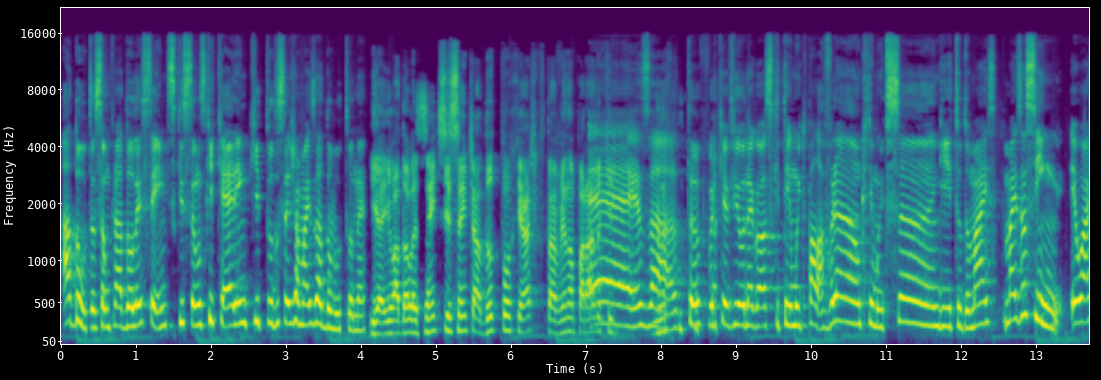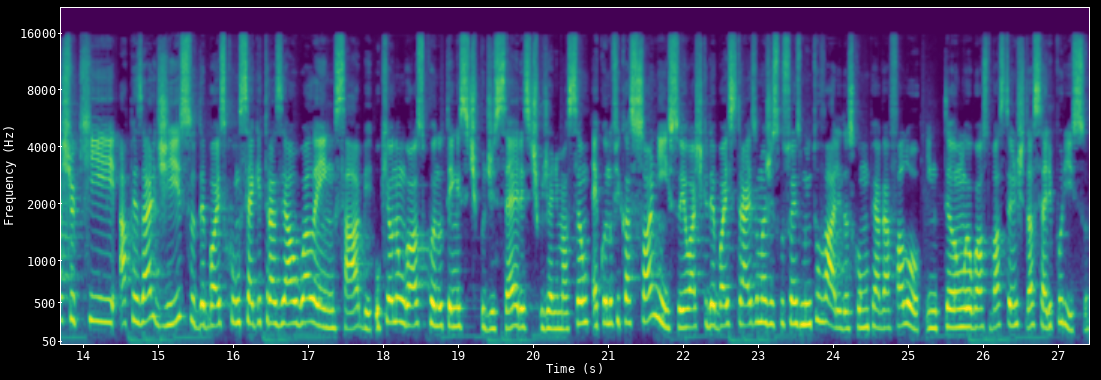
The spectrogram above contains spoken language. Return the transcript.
adultas, são para adolescentes, que são os que querem que tudo seja mais adulto, né? E aí o adolescente se sente adulto porque acha que tá vendo uma parada é, que. É, exato. porque viu o negócio que tem muito palavrão, que tem muito sangue e tudo mais. Mas assim, eu acho que, apesar disso, The Boys consegue trazer algo além, sabe? O que eu não gosto quando tem esse tipo de série, esse tipo de animação, é quando fica só nisso. Eu acho que The Boys traz umas discussões muito válidas, como o PH falou. Então eu gosto bastante da série por isso.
